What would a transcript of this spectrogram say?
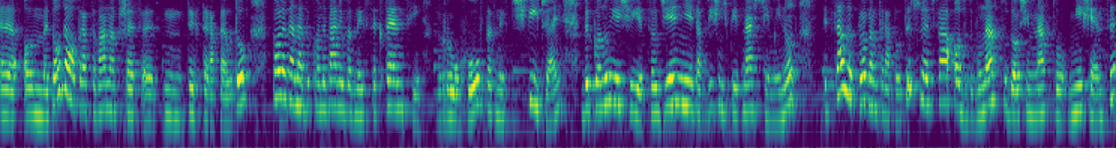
E, Metoda opracowana przez e, tych terapeutów polega na wykonywaniu pewnej sekwencji ruchów, pewnych ćwiczeń. Wykonuje się je codziennie, tak 10-15 minut. Cały program terapeutyczny trwa od 12 do 18 miesięcy,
